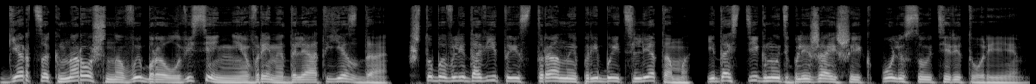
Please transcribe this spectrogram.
Герцог нарочно выбрал весеннее время для отъезда, чтобы в ледовитые страны прибыть летом и достигнуть ближайшей к полюсу территории.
